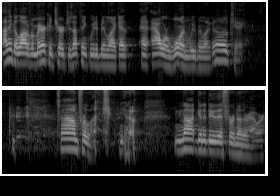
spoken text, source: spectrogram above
I think a lot of American churches, I think we'd have been like, at, at hour one, we'd have been like, okay, time for lunch, you know, not going to do this for another hour.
